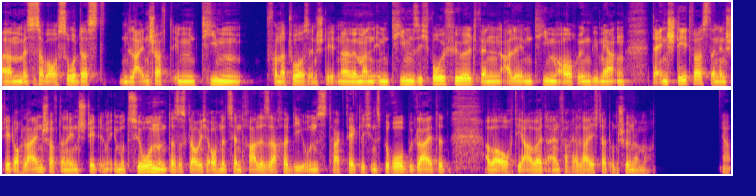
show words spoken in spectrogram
Ähm, es ist aber auch so, dass Leidenschaft im Team von Natur aus entsteht. Ne? Wenn man im Team sich wohlfühlt, wenn alle im Team auch irgendwie merken, da entsteht was, dann entsteht auch Leidenschaft, dann entsteht Emotionen und das ist, glaube ich, auch eine zentrale Sache, die uns tagtäglich ins Büro begleitet, aber auch die Arbeit einfach erleichtert und schöner macht. Ja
